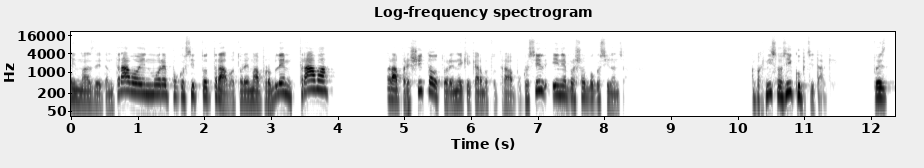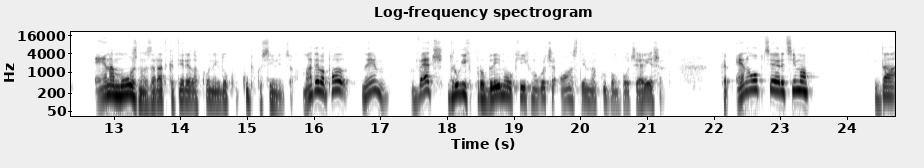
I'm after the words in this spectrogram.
in ima zdaj tam travo in more pokositi to travo. Torej ima problem trava, rab rešitev, torej nekaj, kar bo to travo pokosil, in je prišel po kosilnico. Ampak niso vsi kupci taki. To je ena možnost, zaradi katere lahko nekdo kupi kosilnico. Imate pa pol, ne vem, več drugih problemov, ki jih mogoče on s tem nakupom hoče rešiti. Ker ena opcija je, recimo, da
